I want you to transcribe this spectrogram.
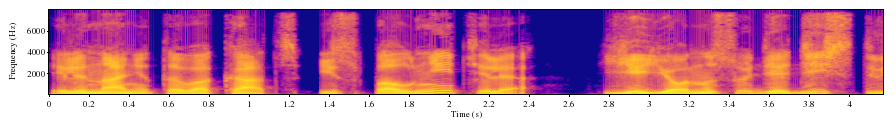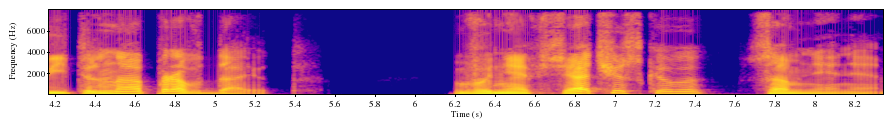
или нанятого КАЦ-исполнителя, ее на суде действительно оправдают. Вне всяческого сомнения.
